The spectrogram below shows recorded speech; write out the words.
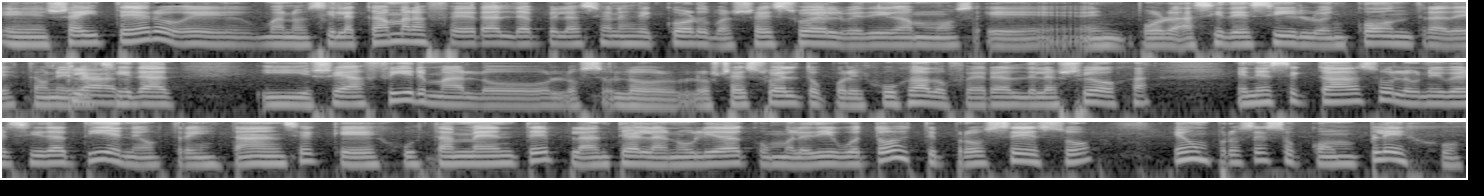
Eh, reitero, eh, bueno, si la Cámara Federal de Apelaciones de Córdoba resuelve, digamos, eh, por así decirlo, en contra de esta universidad y reafirma lo, lo, resuelto por el Juzgado Federal de La Rioja, en ese caso la universidad tiene otra instancia que es justamente plantear la nulidad, como le digo, todo este proceso es un proceso complejo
